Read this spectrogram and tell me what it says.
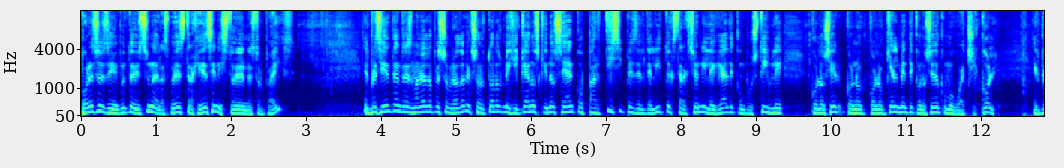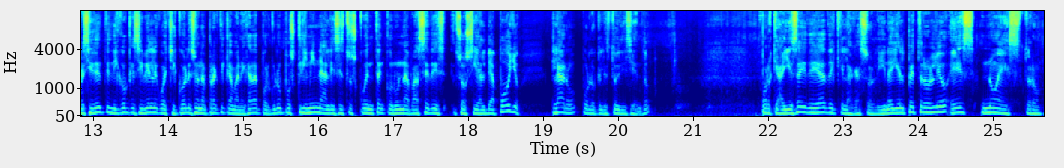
Por eso, desde mi punto de vista, una de las peores tragedias en la historia de nuestro país. El presidente Andrés Manuel López Obrador exhortó a los mexicanos que no sean copartícipes del delito de extracción ilegal de combustible, coloquialmente conocido como huachicol, el presidente indicó que si bien el huachicol es una práctica manejada por grupos criminales, estos cuentan con una base social de apoyo. Claro, por lo que le estoy diciendo. Porque hay esa idea de que la gasolina y el petróleo es nuestro.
